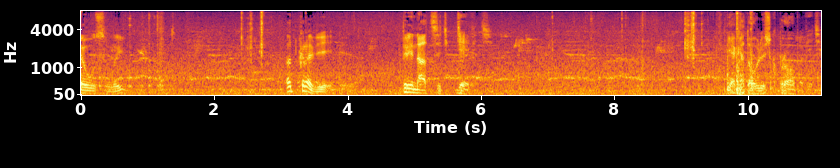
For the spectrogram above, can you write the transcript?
Да услышит. Откровение. 13.9. Я готовлюсь к проповеди.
